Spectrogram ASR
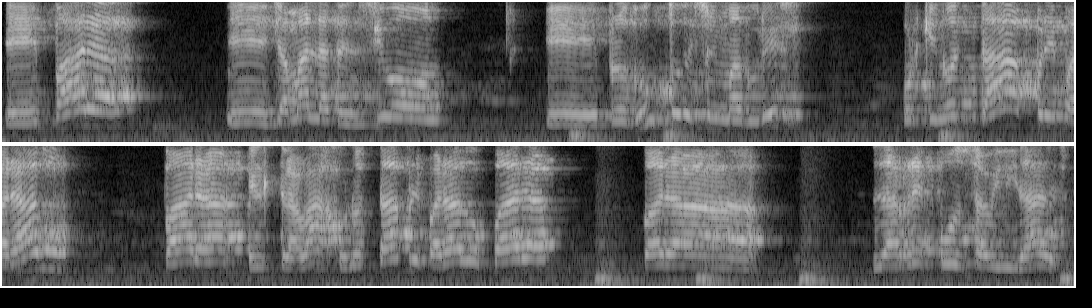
eh, para eh, llamar la atención, producto de su inmadurez, porque no está preparado para el trabajo, no está preparado para, para las responsabilidades.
